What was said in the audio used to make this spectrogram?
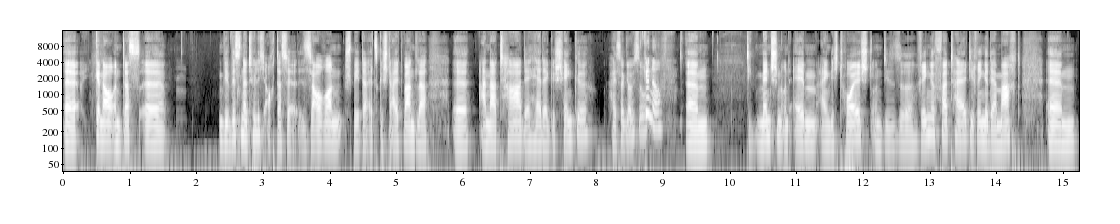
Äh, genau, und das äh, wir wissen natürlich auch, dass er Sauron später als Gestaltwandler äh, Anatar, der Herr der Geschenke, heißt er, glaube ich, so? Genau. Ähm, die Menschen und Elben eigentlich täuscht und diese Ringe verteilt, die Ringe der Macht. Ähm,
